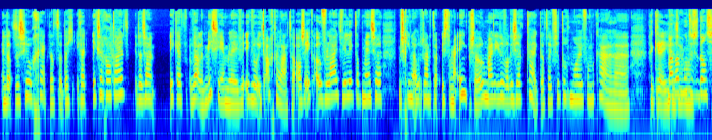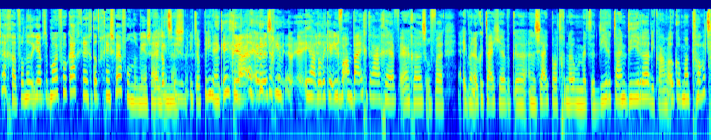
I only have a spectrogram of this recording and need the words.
En dat is heel gek. Dat, dat je, kijk, ik zeg altijd, er zijn ik heb wel een missie in mijn leven. Ik wil iets achterlaten. Als ik overlijd, wil ik dat mensen... Misschien zijn het er, is er maar één persoon... maar in ieder geval die zegt... kijk, dat heeft ze toch mooi voor elkaar uh, gekregen. Maar wat moeten ze dan zeggen? Van, je hebt het mooi voor elkaar gekregen... dat er geen zwerfhonden meer zijn. Ja, dat is een utopie, denk ik. Ja. Maar misschien ja, dat ik er in ieder geval aan bijgedragen heb ergens. Of ja, ik ben ook een tijdje... heb ik een zijpad genomen met dierentuindieren. Die kwamen ook op mijn pad.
